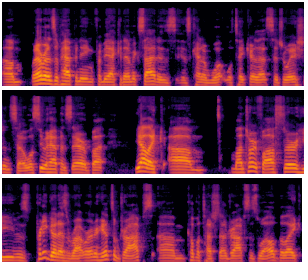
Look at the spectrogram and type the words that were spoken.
um, whatever ends up happening from the academic side is is kind of what will take care of that situation. So we'll see what happens there. But yeah, like um, Montorie Foster, he was pretty good as a route runner. He had some drops, um, a couple touchdown drops as well. But like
